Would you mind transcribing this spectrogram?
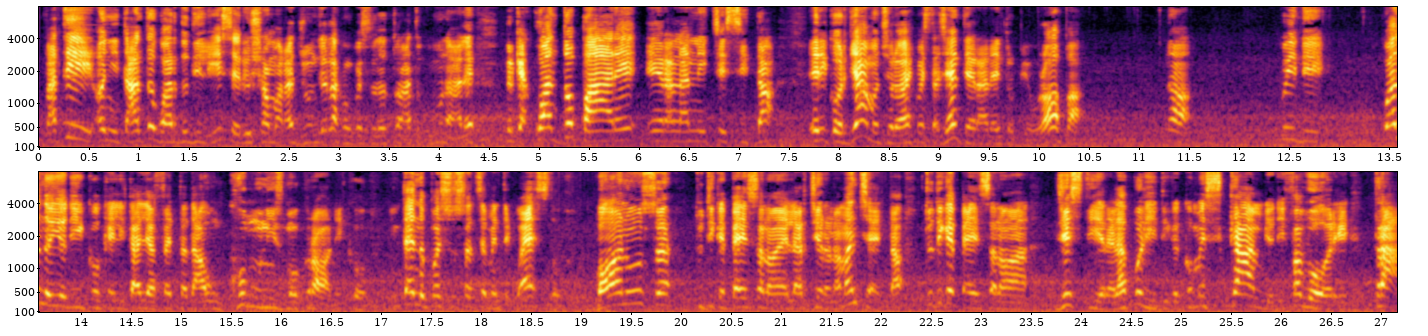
Infatti ogni tanto guardo di lì se riusciamo a raggiungerla con questo dottorato comunale, perché a quanto pare era la necessità. E ricordiamocelo, eh, questa gente era dentro più Europa. No. Quindi, quando io dico che l'Italia è affetta da un comunismo cronico, intendo poi sostanzialmente questo. Bonus, tutti che pensano a elargire una mancetta, tutti che pensano a gestire la politica come scambio di favori tra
